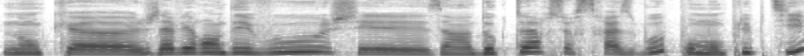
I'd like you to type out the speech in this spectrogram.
Donc, j'avais rendez-vous chez un docteur sur Strasbourg pour mon plus petit.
